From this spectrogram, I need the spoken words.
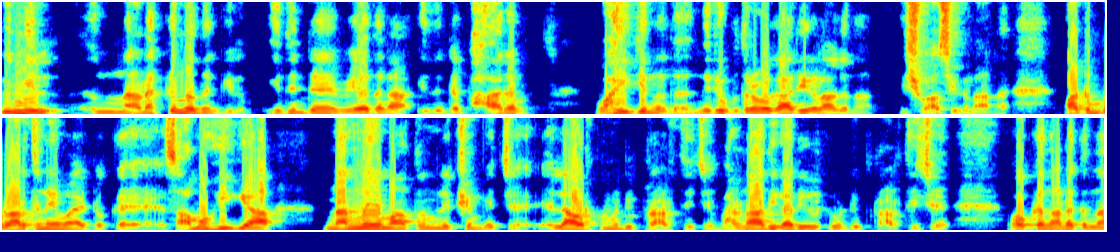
പിന്നിൽ നടക്കുന്നതെങ്കിലും ഇതിന്റെ വേദന ഇതിന്റെ ഭാരം വഹിക്കുന്നത് നിരുപദ്രവകാരികളാകുന്ന വിശ്വാസികളാണ്. പാട്ടും പ്രാർത്ഥനയുമായിട്ടൊക്കെ സാമൂഹിക നന്മയെ മാത്രം ലക്ഷ്യം വെച്ച് എല്ലാവർക്കും വേണ്ടി പ്രാർത്ഥിച്ച് ഭരണാധികാരികൾക്ക് വേണ്ടി പ്രാർത്ഥിച്ച് ഒക്കെ നടക്കുന്ന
